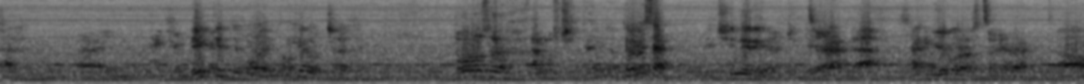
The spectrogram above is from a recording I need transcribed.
энэ танхим Дэгдэд үнэхээр уучж байгаа. дуурусаар гар болчихтой. Дөрөөсөө? Шинээр яаж вэ? За сайхан ерөөр орцоо аа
